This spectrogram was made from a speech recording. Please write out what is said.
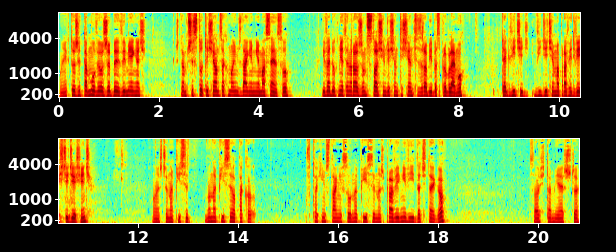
No niektórzy tam mówią, żeby wymieniać już tam przy 100 tysiącach moim zdaniem nie ma sensu. I według mnie ten rozrząd 180 tysięcy zrobi bez problemu. Tak widzicie, widzicie ma prawie 210. No jeszcze napisy, no napisy o tako, w takim stanie są napisy, no już prawie nie widać tego. Coś tam jeszcze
